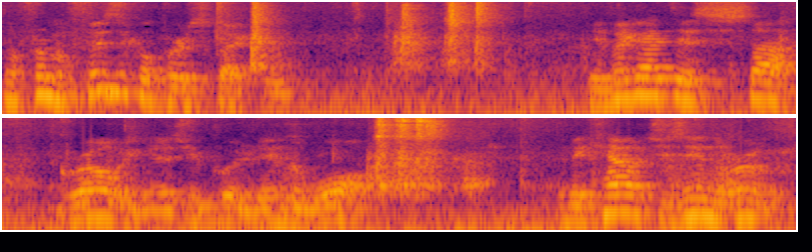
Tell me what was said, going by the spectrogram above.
Well, from a physical perspective, if I got this stuff growing, as you put it, in the wall, and the couch is in the room,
